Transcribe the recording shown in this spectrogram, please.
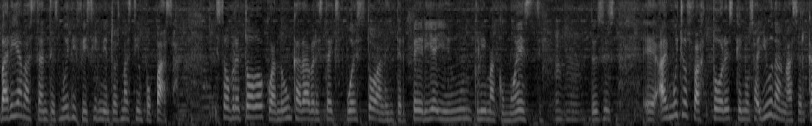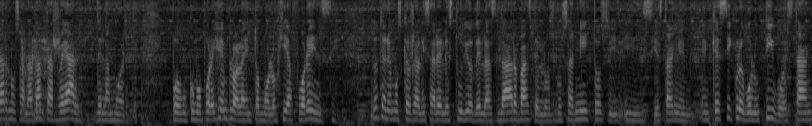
varía bastante, es muy difícil mientras más tiempo pasa. Y sobre todo cuando un cadáver está expuesto a la intemperie y en un clima como este. Entonces, eh, hay muchos factores que nos ayudan a acercarnos a la data real de la muerte, como por ejemplo la entomología forense. No tenemos que realizar el estudio de las larvas, de los gusanitos y, si están en, qué ciclo evolutivo están,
